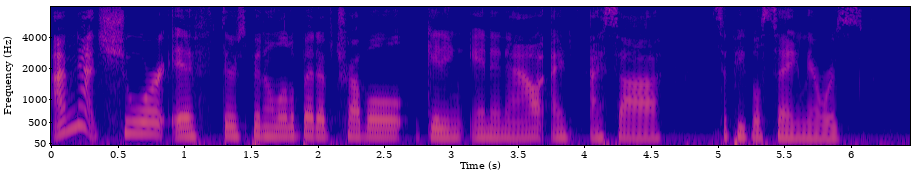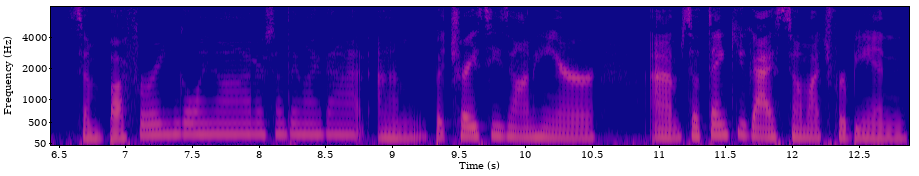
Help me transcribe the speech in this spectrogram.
I'm not sure if there's been a little bit of trouble getting in and out. I, I saw some people saying there was some buffering going on or something like that. Um, but Tracy's on here. Um, so thank you guys so much for being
